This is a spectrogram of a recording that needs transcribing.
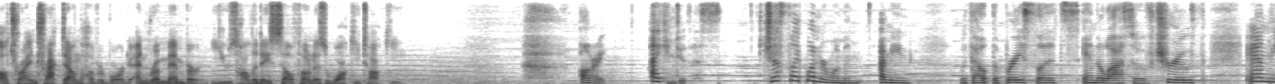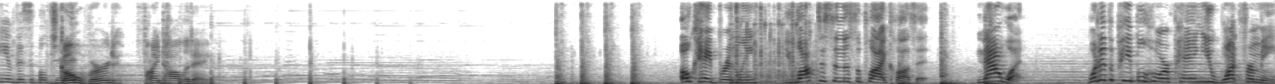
I'll try and track down the hoverboard. And remember, use Holiday's cell phone as a walkie talkie. All right, I can do this. Just like Wonder Woman. I mean, without the bracelets and the lasso of truth and the invisible jet. Go, Bird! Find Holiday. Okay, Brinley, you locked us in the supply closet. Now what? What do the people who are paying you want from me?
